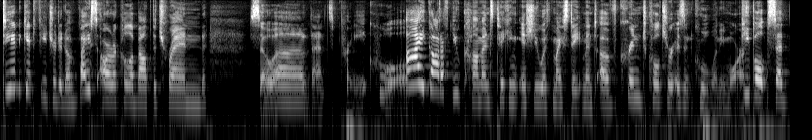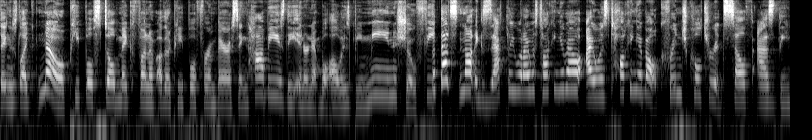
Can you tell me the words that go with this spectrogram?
did get featured in a Vice article about the trend so, uh, that's pretty cool. I got a few comments taking issue with my statement of cringe culture isn't cool anymore. People said things like, no, people still make fun of other people for embarrassing hobbies, the internet will always be mean, show feet. But that's not exactly what I was talking about. I was talking about cringe culture itself as the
